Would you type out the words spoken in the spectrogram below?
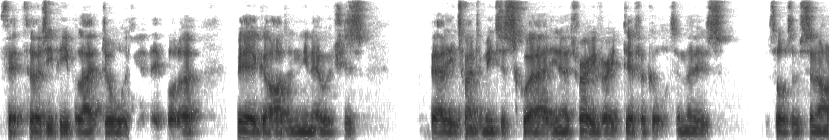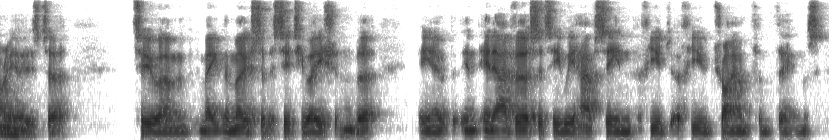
fit 30 people outdoors. You know, they've got a beer garden, you know, which is barely 20 meters squared, you know, it's very, very difficult in those sorts of scenarios mm. to to um, make the most of the situation. Mm. But you know, in, in, adversity, we have seen a few a few triumphant things,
